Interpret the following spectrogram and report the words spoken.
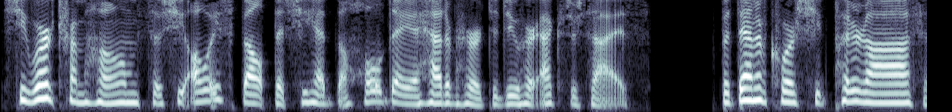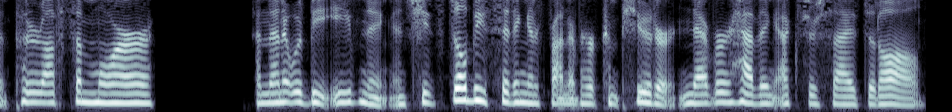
She worked from home, so she always felt that she had the whole day ahead of her to do her exercise. But then, of course, she'd put it off and put it off some more. And then it would be evening, and she'd still be sitting in front of her computer, never having exercised at all.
